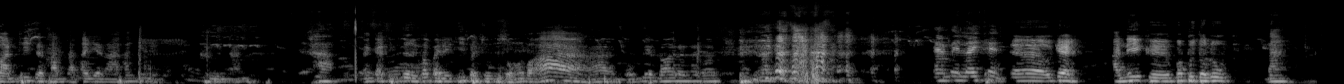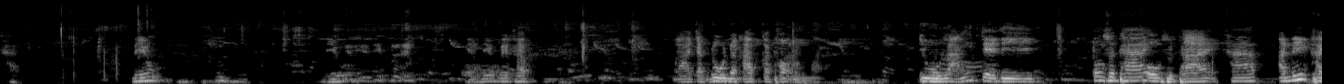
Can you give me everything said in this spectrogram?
วันที่จะทำสังฆายนาครั้งที่หนึ่งคืนนั้น ครับแล้วก็ถึงเดินเข้าไปในที่ประชุมสงฆ์แล้วบอกอ่าอ่าผมเรียบร้อยแล้วนะครับแอมเอ็นไลเทนเออโอเค อันนี้คือพระพุทธรูปนั่งนิ้ว นิ้วเห็นนิ้วไหมครับ มาจากนู่นนะครับ กระเทาะลงมา อยู่หลังเจดีย์ตรงสุดท้ายองค์สุดท้าย ครับ อันนี้ใคร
